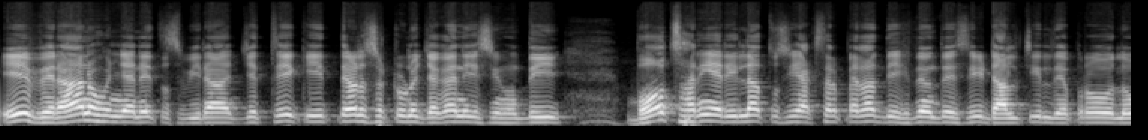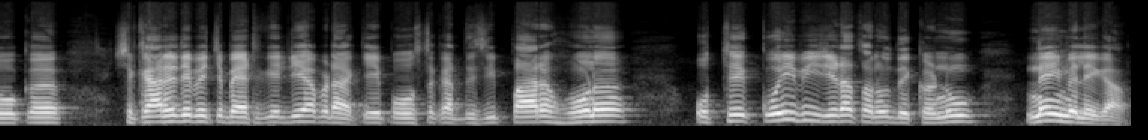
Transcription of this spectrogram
ਇਹ ਵਿਰਾਨ ਹੋਈਆਂ ਨੇ ਤਸਵੀਰਾਂ ਜਿੱਥੇ ਕਿ ਤਿਲ ਸੱਟੂ ਨੂੰ ਜਗ੍ਹਾ ਨਹੀਂ ਸੀ ਹੁੰਦੀ। ਬਹੁਤ ਸਾਰੀਆਂ ਰੀਲਾਂ ਤੁਸੀਂ ਅਕਸਰ ਪਹਿਲਾਂ ਦੇਖਦੇ ਹੁੰਦੇ ਸੀ। ਡਲ ਝੀਲ ਦੇ ਉੱਪਰੋਂ ਲੋਕ ਸ਼ਿਕਾਰੇ ਦੇ ਵਿੱਚ ਬੈਠ ਕੇ ਜਿਹੜੀਆਂ ਬਣਾ ਕੇ ਪੋਸਟ ਕਰਦੇ ਸੀ, ਪਰ ਹੁਣ ਉੱਥੇ ਕੋਈ ਵੀ ਜਿਹੜਾ ਤੁਹਾਨੂੰ ਦੇਖਣ ਨੂੰ ਨਹੀਂ ਮਿਲੇਗਾ।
